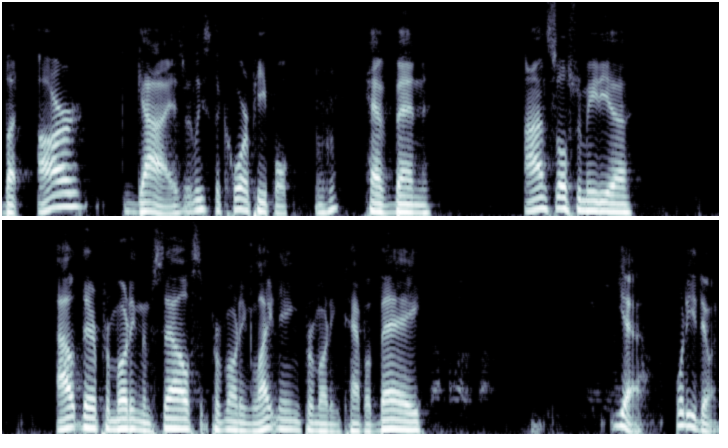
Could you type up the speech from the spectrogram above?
But our guys, or at least the core people, Mm-hmm. have been on social media, out there promoting themselves, promoting Lightning, promoting Tampa Bay. Yeah, what are you doing?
